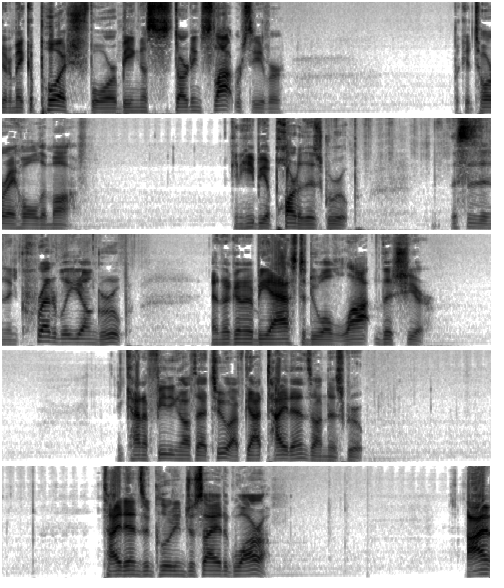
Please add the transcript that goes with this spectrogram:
going to make a push for being a starting slot receiver. But can Toure hold him off? Can he be a part of this group? This is an incredibly young group, and they're going to be asked to do a lot this year. And kind of feeding off that, too, I've got tight ends on this group. Tight ends, including Josiah DeGuara. I,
